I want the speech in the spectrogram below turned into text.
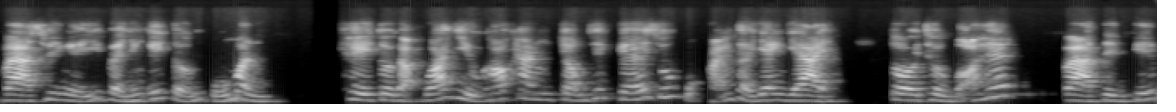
và suy nghĩ về những ý tưởng của mình khi tôi gặp quá nhiều khó khăn trong thiết kế suốt một khoảng thời gian dài, tôi thường bỏ hết và tìm kiếm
